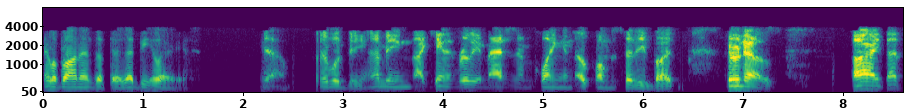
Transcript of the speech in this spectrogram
and LeBron ends up there, that'd be hilarious. Yeah, it would be. I mean, I can't really imagine him playing in Oklahoma City, but who knows? All right, that's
